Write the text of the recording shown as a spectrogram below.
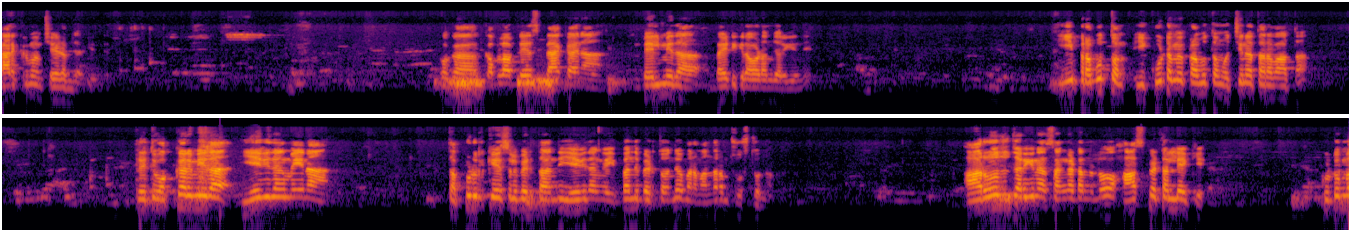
కార్యక్రమం చేయడం జరిగింది. ఒక కపుల్ ఆఫ్ డేస్ బ్యాక్ ఆయన బెయిల్ మీద బయటికి రావడం జరిగింది. ఈ ప్రభుత్వం ఈ కూటమి ప్రభుత్వం వచ్చిన తర్వాత ప్రతి ఒక్కరి మీద ఏ విధమైన తప్పుడు కేసులు పెడుతోంది ఏ విధంగా ఇబ్బంది పెడుతోందో మనం అందరం చూస్తున్నాం. ఆ రోజు జరిగిన సంఘటనలో హాస్పిటల్లోకి కుటుంబ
